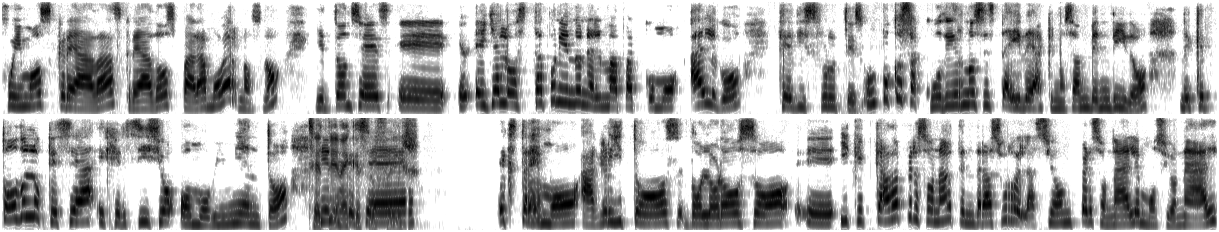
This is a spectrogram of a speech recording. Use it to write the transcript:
fuimos creadas, creados para movernos, ¿no? Y entonces eh, e, ella lo está poniendo en el mapa como algo que disfrutes, un poco sacudirnos esta idea que nos han vendido de que todo lo que sea ejercicio o movimiento tiene, que, ser extremo, a gritos, doloroso, eh, y que cada persona tendrá su relación personal, emocional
